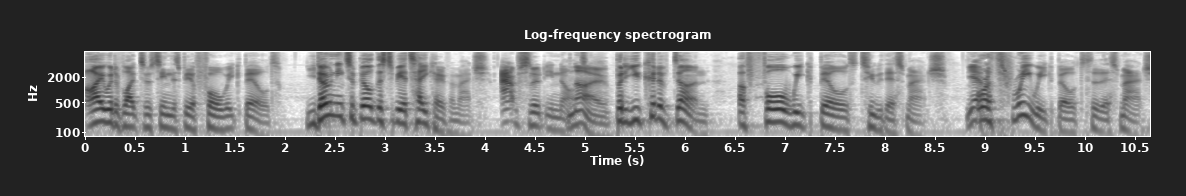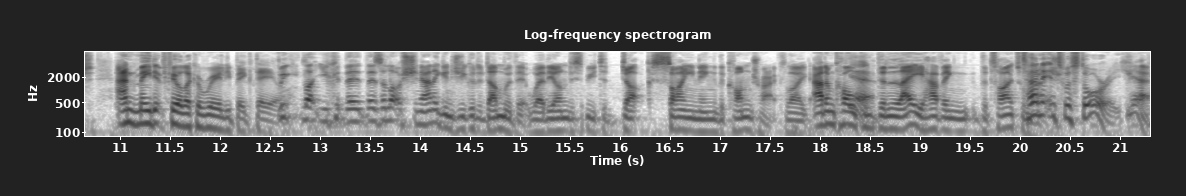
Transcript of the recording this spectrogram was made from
I would have liked to have seen this be a four week build. You don't need to build this to be a takeover match. Absolutely not. No. But you could have done a four week build to this match. Yeah. or a three week build to this match and made it feel like a really big deal. But like you could, there, there's a lot of shenanigans you could have done with it, where the undisputed duck signing the contract. Like Adam Cole Yeah. can delay having the title. Turn match. it into a story. Yeah,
